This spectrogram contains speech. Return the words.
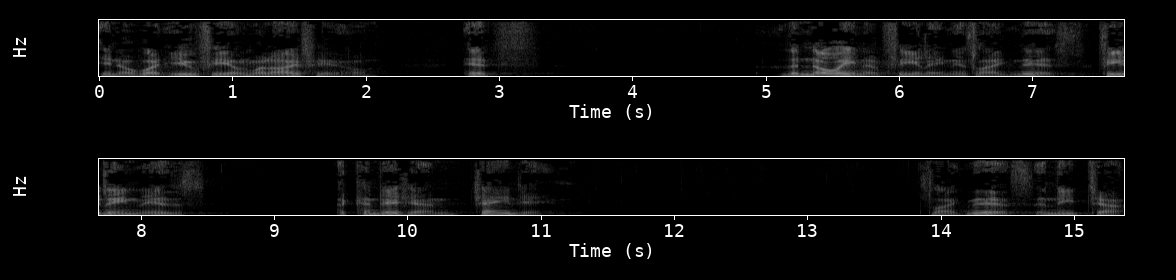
you know, what you feel and what I feel. It's the knowing of feeling is like this. Feeling is a condition changing. Like this, anicca.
